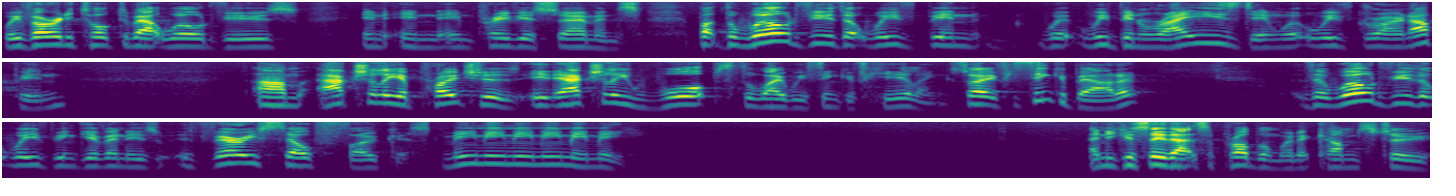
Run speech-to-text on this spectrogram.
We've already talked about worldviews in, in, in, previous sermons, but the worldview that we've been, we've been raised in, we've grown up in, um, actually approaches, it actually warps the way we think of healing. So if you think about it, the worldview that we've been given is, is very self focused me, me, me, me, me, me. And you can see that's a problem when it comes to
